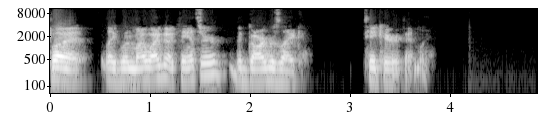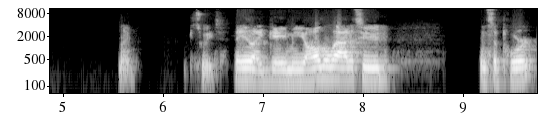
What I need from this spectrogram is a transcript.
but like when my wife got cancer, the guard was like, "Take care of your family." Like, sweet. They like gave me all the latitude and support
